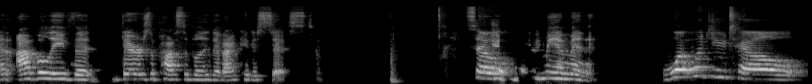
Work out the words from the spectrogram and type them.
and i believe that there's a possibility that i could assist. So give me a minute. what would you tell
